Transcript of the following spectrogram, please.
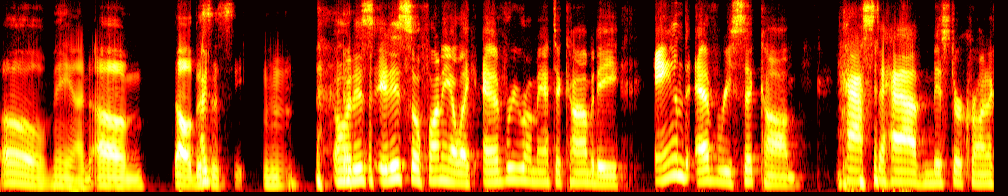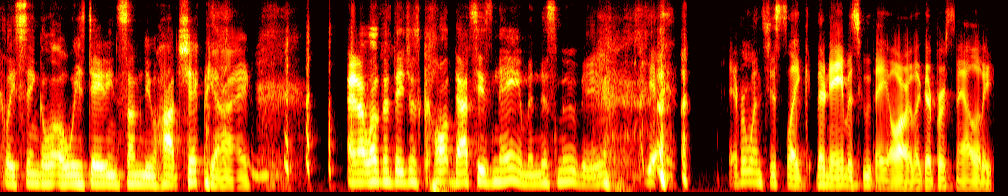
oh man. Um. Oh, this I- is. Mhm. Oh, it is it is so funny. Like every romantic comedy and every sitcom has to have Mr. Chronically Single always dating some new hot chick guy. and I love that they just call that's his name in this movie. yeah. Everyone's just like their name is who they are, like their personality.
